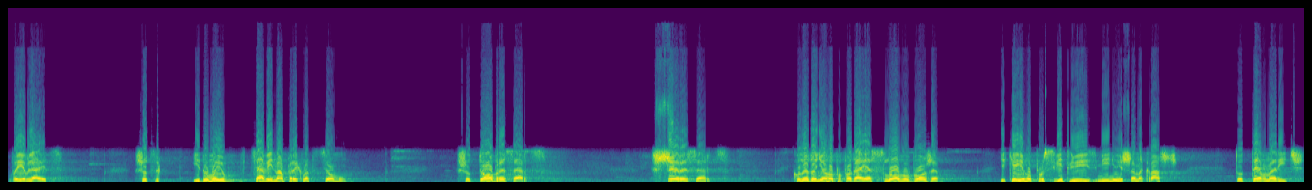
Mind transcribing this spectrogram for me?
Виявляється, що це, і думаю, ця війна приклад цьому, що добре серце, щире серце, коли до нього попадає Слово Боже, яке його просвітлює і змінює ще на краще, то дивна річ,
